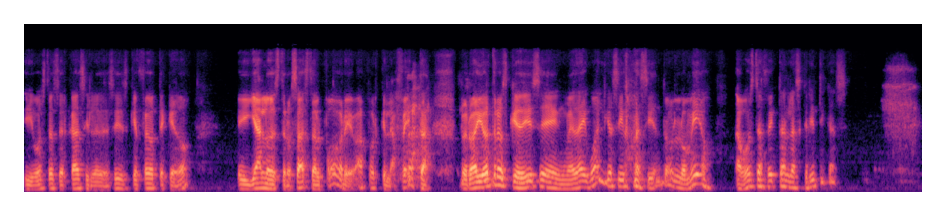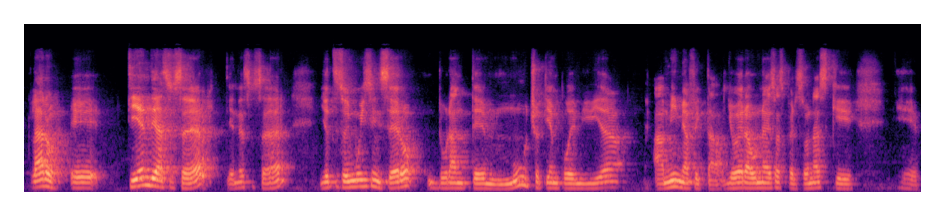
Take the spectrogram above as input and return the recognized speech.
y vos te acercás y le decís qué feo te quedó y ya lo destrozaste al pobre, va, porque le afecta. Pero hay otros que dicen, me da igual, yo sigo haciendo lo mío. ¿A vos te afectan las críticas? Claro, eh, tiende a suceder, tiende a suceder. Yo te soy muy sincero, durante mucho tiempo de mi vida a mí me afectaba. Yo era una de esas personas que eh,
